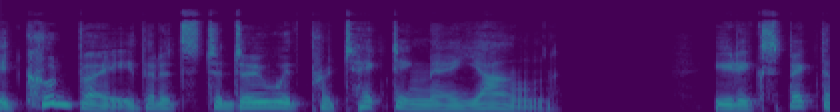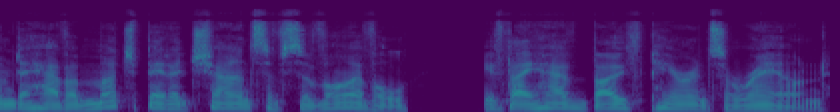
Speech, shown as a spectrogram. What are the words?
It could be that it's to do with protecting their young. You'd expect them to have a much better chance of survival if they have both parents around.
